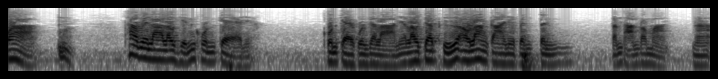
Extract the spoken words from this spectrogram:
ว่าถ้าเวลาเราเห็นคนแก่เนี่ย คนแก่คนชราเนี่ย เราจะถือเอาร่างกายเนี่ยเป็นเป็นสันฐานประมาณนะ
